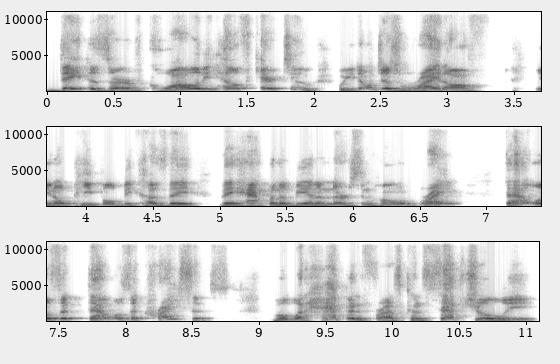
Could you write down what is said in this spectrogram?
They deserve quality health care too. We don't just write off you know, people because they they happen to be in a nursing home, right? That was a that was a crisis. But what happened for us conceptually,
